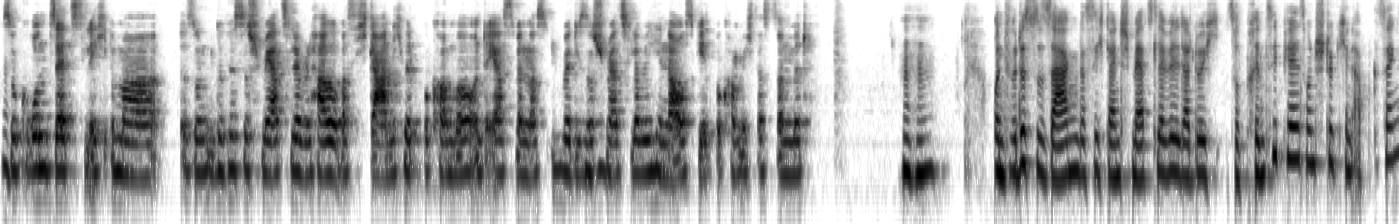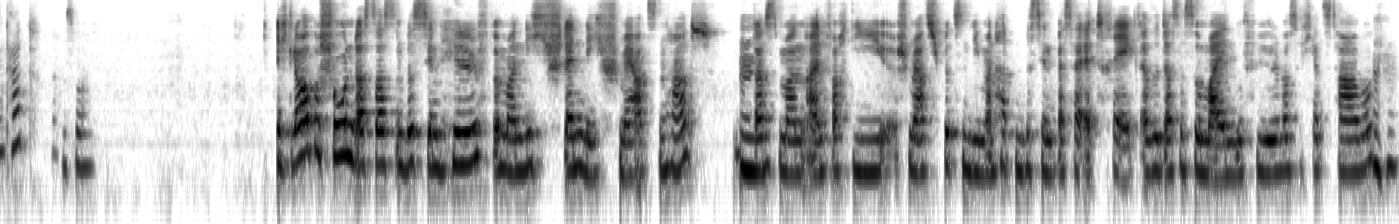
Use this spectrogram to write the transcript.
so grundsätzlich immer so ein gewisses Schmerzlevel habe, was ich gar nicht mitbekomme. Und erst wenn das über dieses mhm. Schmerzlevel hinausgeht, bekomme ich das dann mit. Mhm. Und würdest du sagen, dass sich dein Schmerzlevel dadurch so prinzipiell so ein Stückchen abgesenkt hat? Also ich glaube schon, dass das ein bisschen hilft, wenn man nicht ständig Schmerzen hat mhm. dass man einfach die Schmerzspitzen, die man hat, ein bisschen besser erträgt. Also das ist so mein Gefühl, was ich jetzt habe. Mhm.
